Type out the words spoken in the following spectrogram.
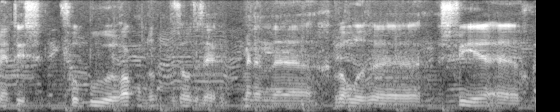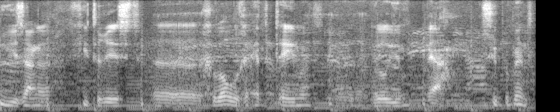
band is voor boerenrock, om het zo te zeggen. Met een uh, geweldige sfeer, uh, goede zanger, gitarist, geweldige entertainment. William, ja, super band.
